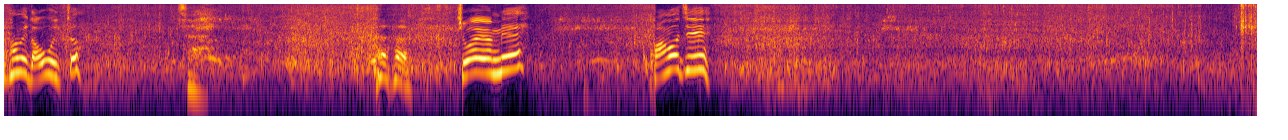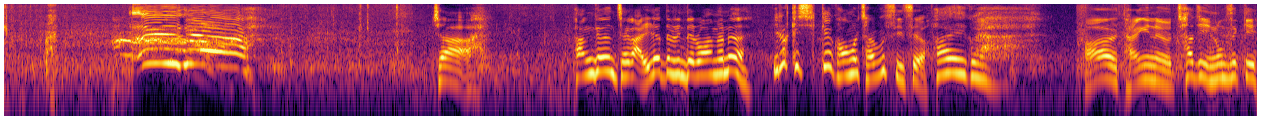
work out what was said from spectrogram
화면에 나오고 있죠? 자. 좋아요 형님. 광어지. 아이고야! 자 방금 제가 알려드린 대로 하면은 이렇게 쉽게 광어를 잡을 수 있어요. 아이고야. 아 다행이네요. 차지 이놈 새끼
